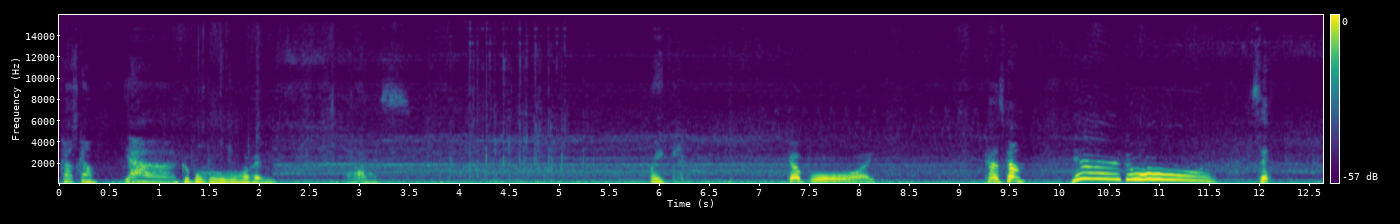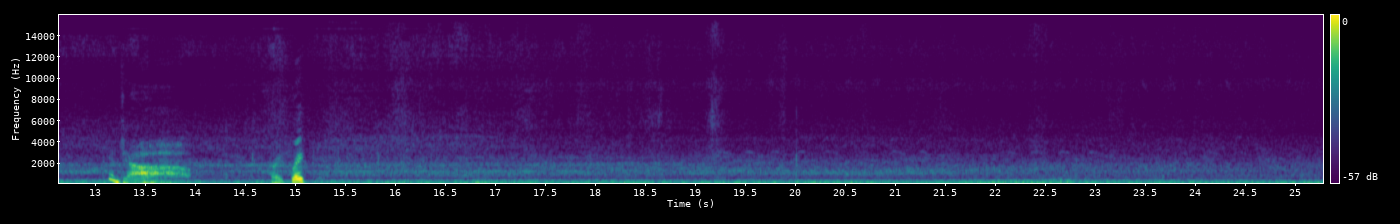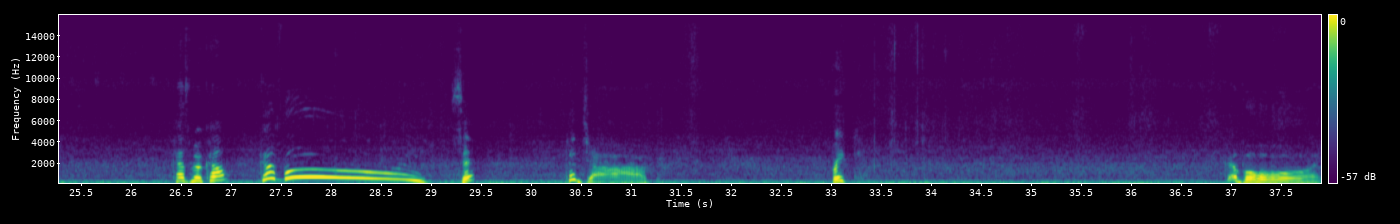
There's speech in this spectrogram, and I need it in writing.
Cos, come. Yeah, good boy. Yes. Break. Good boy. Cos, come. Yeah, good boy. Sit. Good job. All right, break. Cosmo, come. Good boy. Good job. Break. Good boy.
